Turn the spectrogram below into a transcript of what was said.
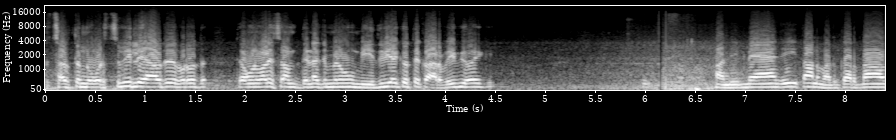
ਸਖਤ ਨੋਟਿਸ ਵੀ ਲਿਆ ਉਹਦੇ ਵਿਰੁੱਧ, ਤੇ ਆਉਣ ਵਾਲੇ ਸਮ, ਦਿਨਾਂ 'ਚ ਮੈਨੂੰ ਉਮੀਦ ਵੀ ਹੈ ਕਿ ਉੱਤੇ ਕਾਰਵਾਈ ਵੀ ਹੋਏਗੀ। ਹਾਂਜੀ, ਮੈਂ ਜੀ ਧੰਨਵਾਦ ਕਰਦਾ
